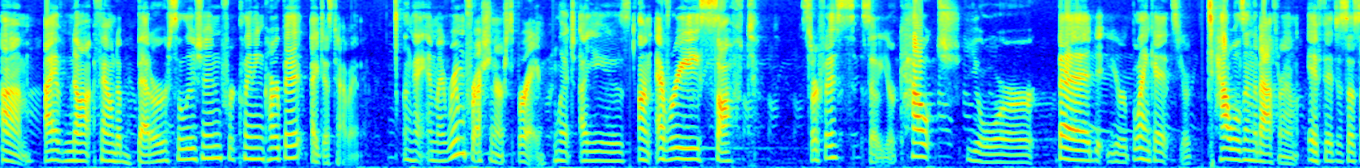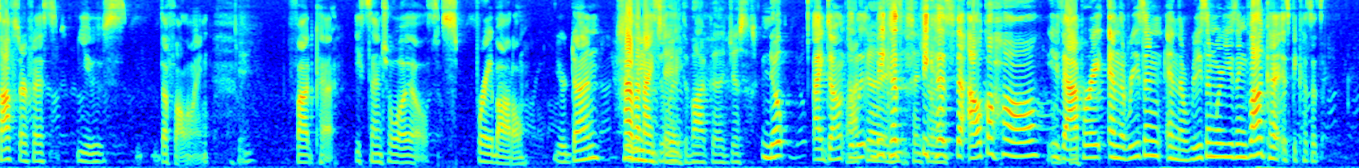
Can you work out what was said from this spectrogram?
Um, I have not found a better solution for cleaning carpet. I just haven't. Okay, and my room freshener spray, which I use on every soft surface. So your couch, your bed, your blankets, your towels in the bathroom. If it is a soft surface, use the following Okay. vodka, essential oils, spray bottle. You're done. So Have a you nice dilute day. the vodka just Nope. I don't dilute because because the alcohol evaporate and the reason and the reason we're using vodka is because it's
